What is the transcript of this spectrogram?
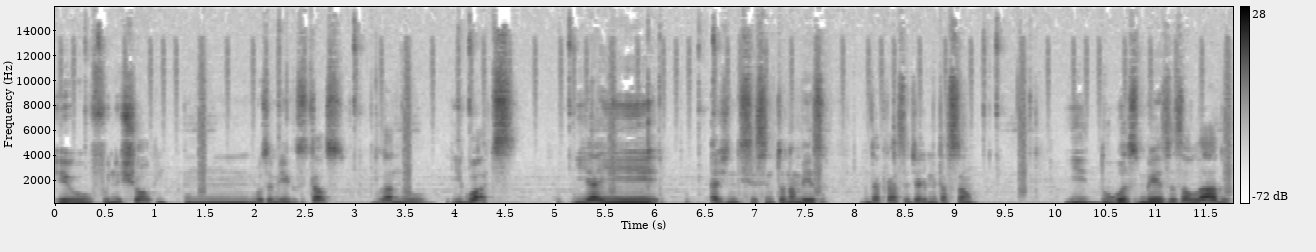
eu fui no shopping com meus amigos e tal lá no Iguates. E aí a gente se sentou na mesa da praça de alimentação e duas mesas ao lado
